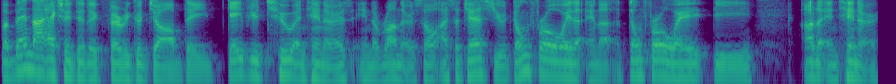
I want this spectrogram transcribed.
but Bandai actually did a very good job. They gave you two antennas in the runner. So I suggest you don't throw away the antenna, don't throw away the other antenna.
